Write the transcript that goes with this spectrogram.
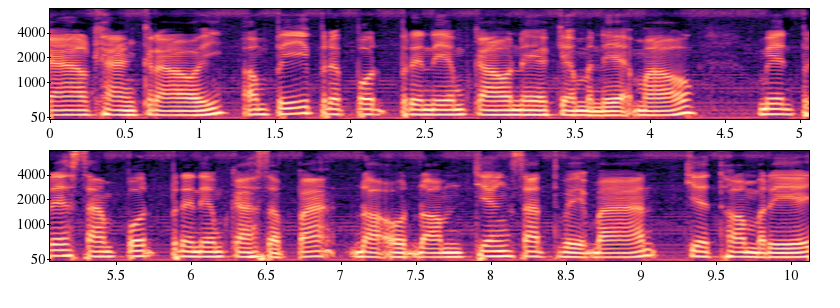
កាលខាងក្រោយ អំពីព្រះពុទ្ធព្រះនាមកោនេកមនៈមកមានព្រះសម្ពុទ្ធព្រះនាមកាសបៈដ៏ឧត្តមជាងសត្វទ្វេបាតជាធម្មរាជ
